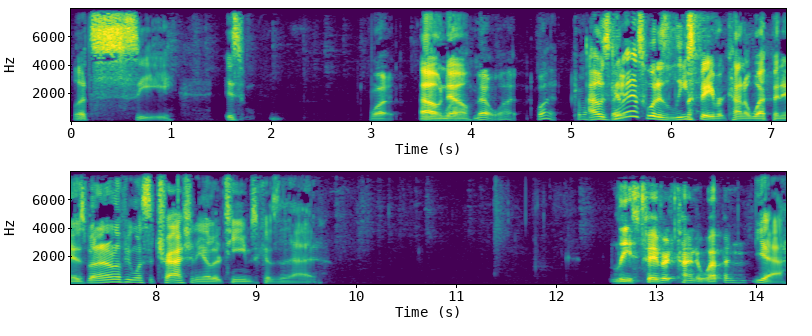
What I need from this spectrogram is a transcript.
Let's see. Is What? oh no. No, what? What? Come on. I was gonna it. ask what his least favorite kind of weapon is, but I don't know if he wants to trash any other teams because of that. Least favorite kind of weapon? Yeah.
